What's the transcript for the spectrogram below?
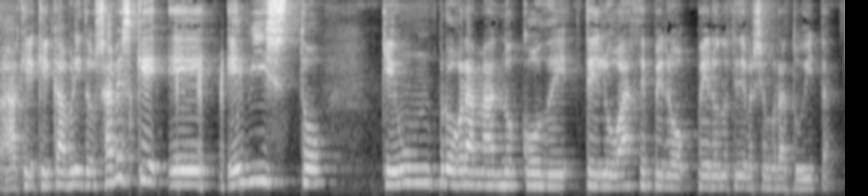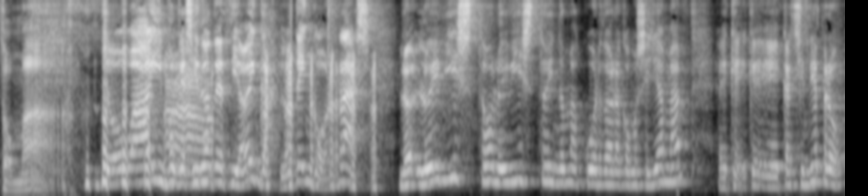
Ah, qué, qué cabrito. ¿Sabes que eh, he visto que un programa no code te lo hace, pero, pero no tiene versión gratuita? Toma. Yo, ay, porque si no te decía, venga, lo tengo, ras. Lo, lo he visto, lo he visto y no me acuerdo ahora cómo se llama, eh, que, que, eh, pero,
